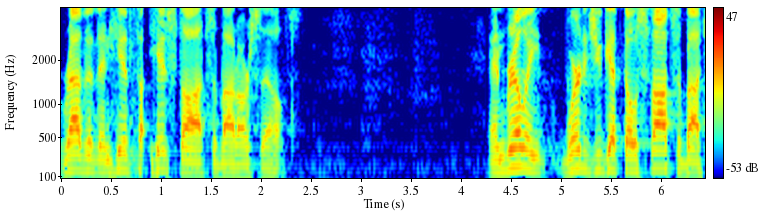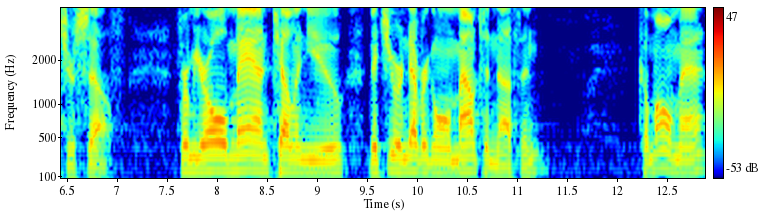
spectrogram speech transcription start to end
rather than his, his thoughts about ourselves. And really, where did you get those thoughts about yourself? From your old man telling you that you were never going to amount to nothing. Come on, man.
